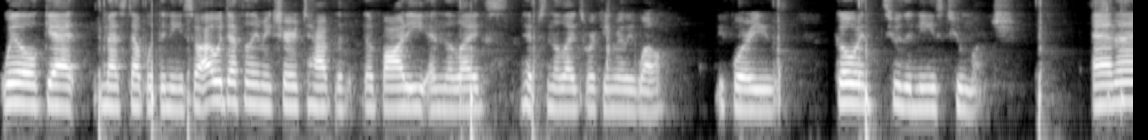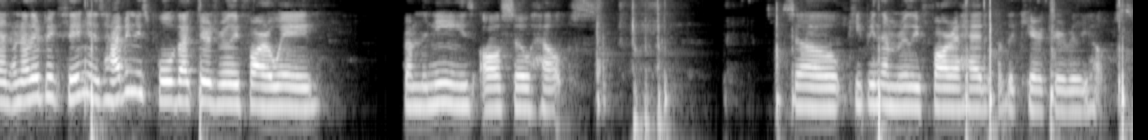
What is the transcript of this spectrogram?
will get messed up with the knees. So I would definitely make sure to have the, the body and the legs, hips and the legs working really well before you go into the knees too much. And then another big thing is having these pole vectors really far away from the knees also helps. So keeping them really far ahead of the character really helps.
